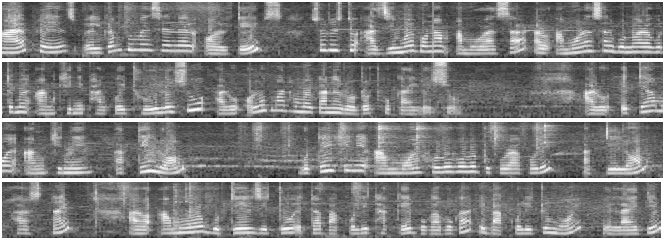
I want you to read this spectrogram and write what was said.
Hi friends welcome to my channel all tips so' দোস্তো আজি মই বনাম আমৰ আচাৰ আৰু আমৰ আচাৰ বনোৱাৰ আগতে মই আমখিনি ভালকৈ ধুই লৈছোঁ আৰু অলপমান সময়ৰ কাৰণে ৰ'দত শুকাই লৈছোঁ। আৰু এতিয়া মই আমখিনি কাটি ল'ম। গোটেইখিনি আম মই সৰু সৰু টুকুৰা কৰি কাটি ল'ম ফাৰ্ষ্ট টাইম আৰু আমৰ গুটিৰ যিটো এটা বাকলি থাকে বগা বগা এই বাকলিটো মই পেলাই দিম।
